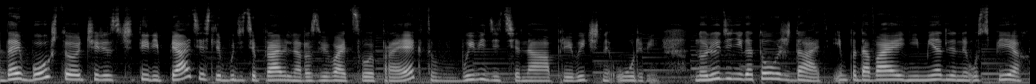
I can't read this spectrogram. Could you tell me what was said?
дай бог, что через 4-5, если будете правильно развивать свой проект, выведете на привычный уровень. Но люди не готовы ждать, им подавая немедленный успех.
